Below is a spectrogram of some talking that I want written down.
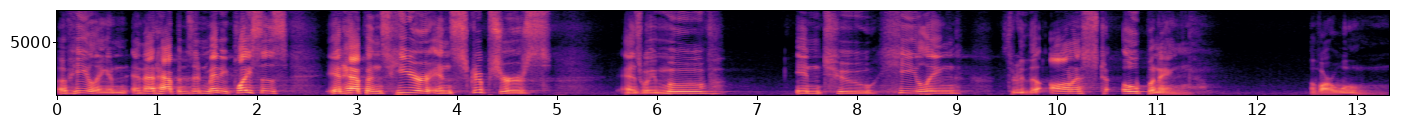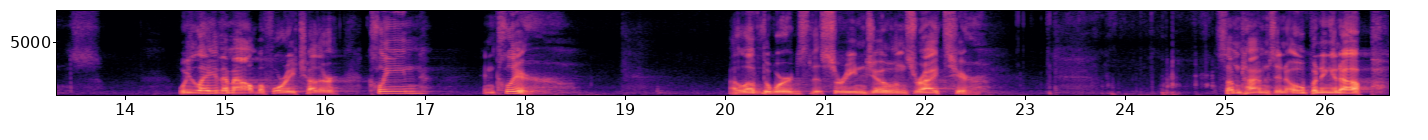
of healing. And, and that happens in many places. It happens here in scriptures as we move into healing through the honest opening of our wounds. We lay them out before each other clean and clear. I love the words that Serene Jones writes here. Sometimes in opening it up,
